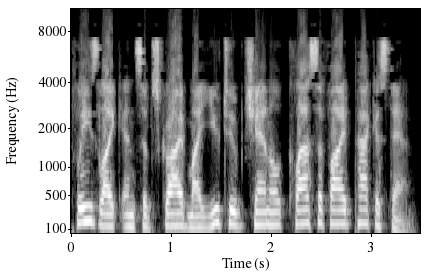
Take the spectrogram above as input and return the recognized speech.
Please like and subscribe my YouTube channel Classified Pakistan.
